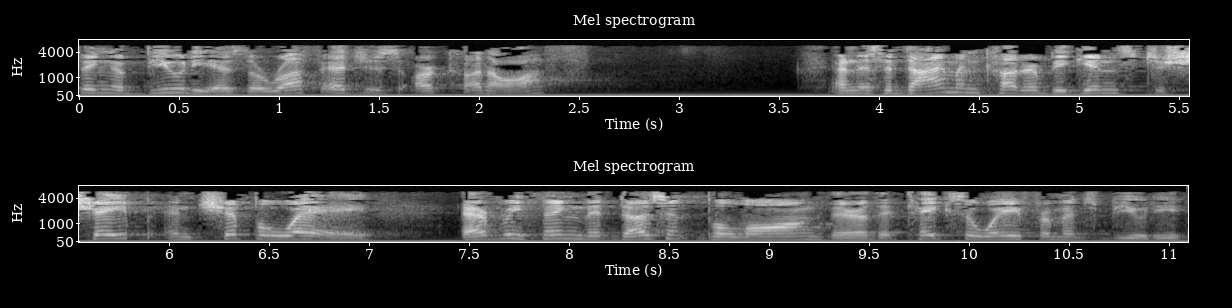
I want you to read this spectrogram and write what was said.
thing of beauty as the rough edges are cut off. And as the diamond cutter begins to shape and chip away everything that doesn't belong there, that takes away from its beauty,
